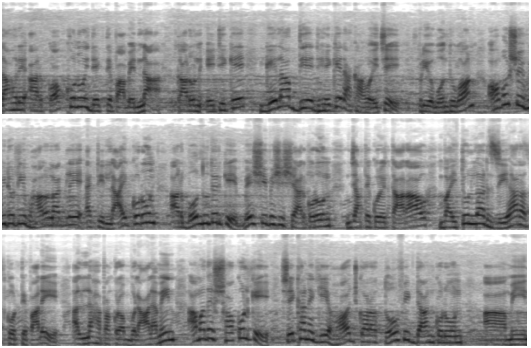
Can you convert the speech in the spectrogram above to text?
তাহলে আর কখনোই দেখতে পাবেন না, কারণ এটিকে গেলাপ দিয়ে ঢেকে রাখা হয়েছে। প্রিয় বন্ধুগণ, অবশ্যই ভিডিওটি ভালো লাগলে একটি লাইক করুন আর বন্ধুদেরকে বেশি বেশি শেয়ার করুন, যাতে করে তারাও বাইতুল্লাহর জিয়ারত করতে পারে। আল্লাহ পাক রব্বুল আলামিন আমাদের সকলকে সেখানে গিয়ে হজ করার তৌফিক দান করুন। আমিন,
